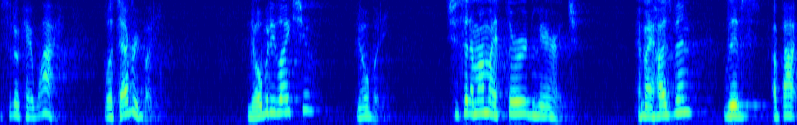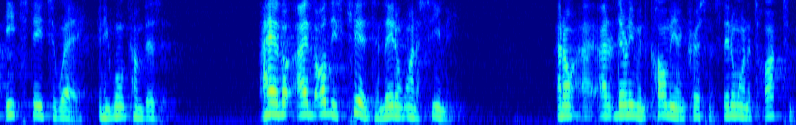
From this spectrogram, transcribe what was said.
I said, Okay, why? Well, it's everybody. Nobody likes you? Nobody. She said, I'm on my third marriage. And my husband, lives about eight states away, and he won't come visit. I have, I have all these kids, and they don't want to see me. I don't, I, I, they don't even call me on Christmas. They don't want to talk to me.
